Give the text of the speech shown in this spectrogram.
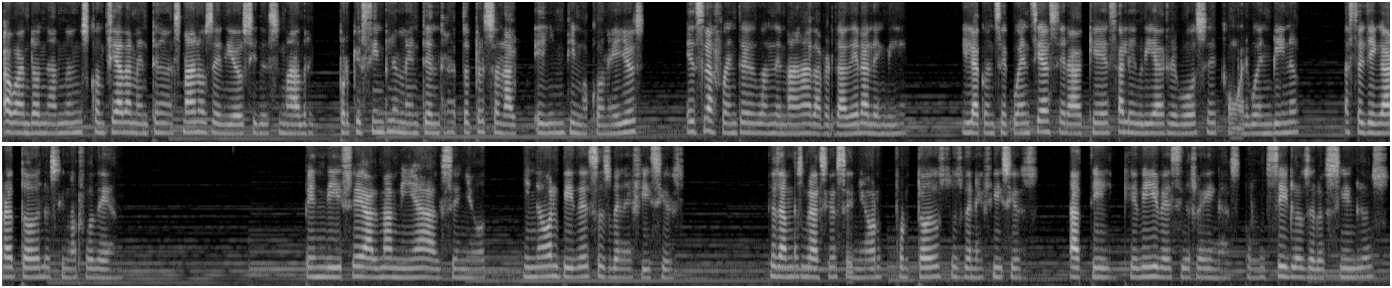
abandonándonos confiadamente en las manos de Dios y de su Madre, porque simplemente el trato personal e íntimo con ellos es la fuente de donde emana la verdadera alegría, y la consecuencia será que esa alegría rebose como el buen vino hasta llegar a todos los que nos rodean. Bendice, alma mía, al Señor, y no olvides sus beneficios. Te damos gracias, Señor, por todos tus beneficios, a ti que vives y reinas por los siglos de los siglos.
